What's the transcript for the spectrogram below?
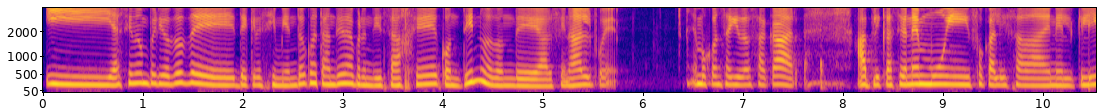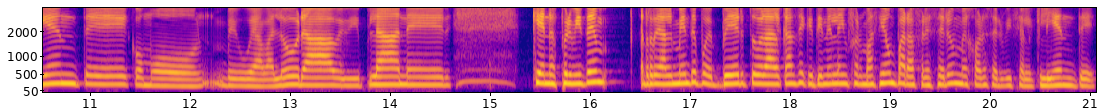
y ha sido un periodo de, crecimiento constante y de aprendizaje continuo donde al final pues hemos conseguido sacar aplicaciones muy focalizadas en el cliente como BVA Valora, Baby Planner que nos permiten realmente pues, ver todo el alcance que tiene la información para ofrecer un mejor servicio al cliente.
